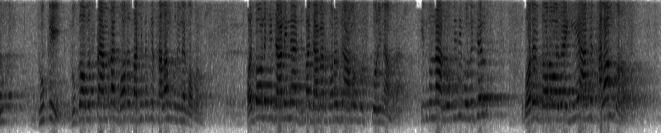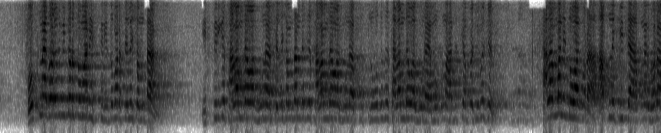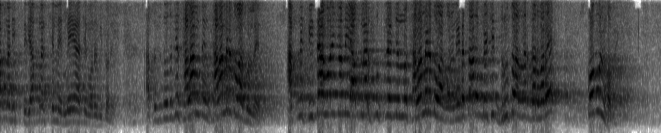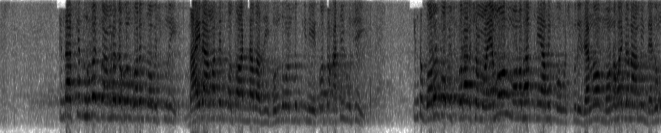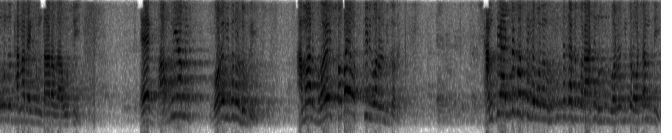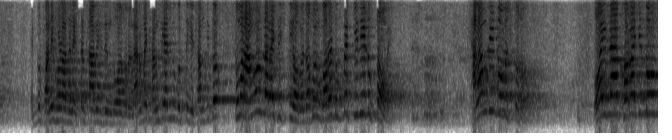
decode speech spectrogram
ঢুকি, ঢুকে অবস্থায় আমরা ঘরের বাসীদেরকে সালাম করি না কখনো। হয়তো অনেকে জানি না বা জানার পরেও যে আমল করি না আমরা। কিন্তু না, নবীজি বলেছেন, ঘরের দরওয়াজায় গিয়ে আগে সালাম করো। হোক না ঘরের ভিতরে তোমার স্ত্রী, তোমার ছেলে সন্তান। স্ত্রীকে সালাম দেওয়া গুণা ছেলে সন্তানদেরকে সালাম দেওয়া গুণা পুত্রবধূকে সালাম দেওয়া গুণা এমন কোনো হাদিস কি আপনারা শুনেছেন? সালাম মানে দোয়া করা। আপনি পিতা, আপনার ঘরে, আপনার স্ত্রী, আপনার ছেলে, মেয়ে আছে ঘরের ভিতরে। আপনি যদি ওদেরকে সালাম দেন, সালামের দোয়া করলেন। আপনি পিতা হয়ে যদি আপনার পুত্রের জন্য সালামের দোয়া করেন, এটা তো আরও বেশি দ্রুত আল্লাহর দরবারে কবুল হবে। কিন্তু আজকে দুর্ভাগ্য, আমরা যখন ঘরে প্রবেশ করি, বাইরে আমাদের কত আড্ডাবাজি বন্ধু বান্ধবকে নিয়ে কত হাসি খুশি কিন্তু ঘরে প্রবেশ করার সময় এমন মনোভাব নিয়ে আমি প্রবেশ করি যেন মনে হয় যেন আমি বেগমগঞ্জ থানার একজন দারোগা উচি এক ভাব নিয়ে আমি ঘরের ভিতরে ঢুকি। আমার ভয়ে সবাই অস্থির ঘরের ভিতরে। শান্তি আসবে থেকে বলেন? হুজুরদের কাছে করে আসেন হুজুর ঘরের ভিতরে অশান্তি। একটু পানি ফোড়া দেন, একটা তাবিজ দিন, দোয়া করেন। আর ভাই, শান্তি আসবে গিয়ে শান্তি তো তোমার আমল দ্বারাই সৃষ্টি হবে। যখন ঘরে ঢুকবে, কি দিয়ে ঢুকতে হবে? সালাম দিয়ে প্রবেশ করো। ওই যা খরাজ তুম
